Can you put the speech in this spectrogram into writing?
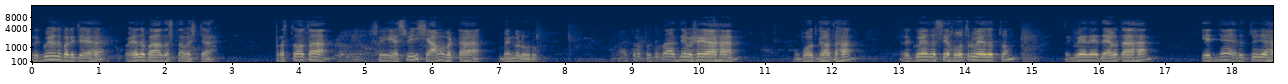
ऋग्वेदपरिचयः वेदपादस्तवश्च प्रस्तोत श्री एस वि श्यामभट्टः बेंगलूरु अत्र प्रतिपाद्य विषयाः उपोद्घातः ऋग्वेदस्य होतृवेदत्वं ऋग्वेदे देवताः यज्ञे ऋत्विजः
